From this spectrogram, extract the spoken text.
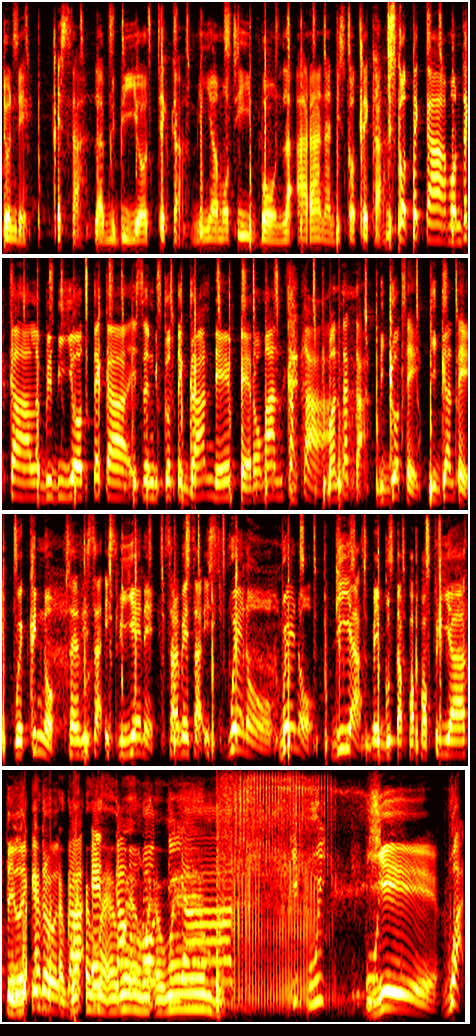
Donde está la biblioteca? Miyamoto Bon, la arana discoteca. Discoteca, Monteca, la biblioteca es en bigote grande pero mantaca. Mantaca, bigote gigante, huequino, cerveza es viene, cerveza es bueno. Bueno, días, me gusta papa fría, te le que días. Yeah. What?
